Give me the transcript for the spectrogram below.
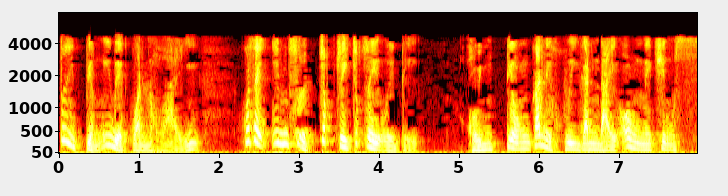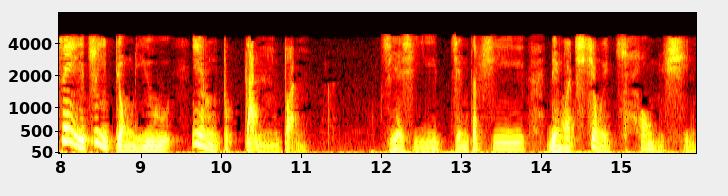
对朋友的关怀。我在因此足侪足侪话题，因中间的飞言来往呢，像细水长流，永不间断。这是郑德诗另外一种的创新。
